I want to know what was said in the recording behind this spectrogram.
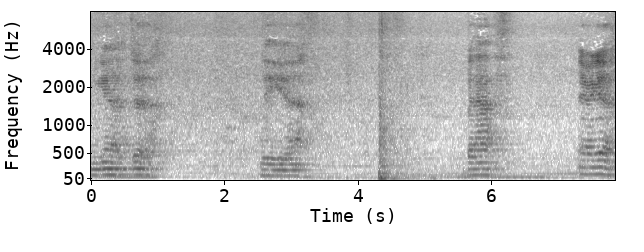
We got uh, the uh, bath area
